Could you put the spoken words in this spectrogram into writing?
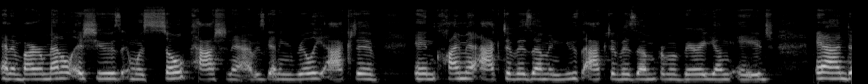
and environmental issues and was so passionate. I was getting really active in climate activism and youth activism from a very young age. And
